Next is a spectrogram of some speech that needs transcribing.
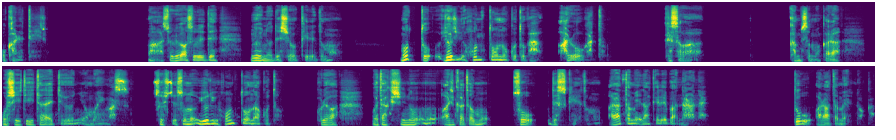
置かれている。まあそれはそれで良いのでしょうけれどももっとより本当のことがあろうがと今朝は神様から教えていただいたように思います。そしてそのより本当なことこれは私の在り方もそうですけれども改めなければならない。どう改めるのか。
